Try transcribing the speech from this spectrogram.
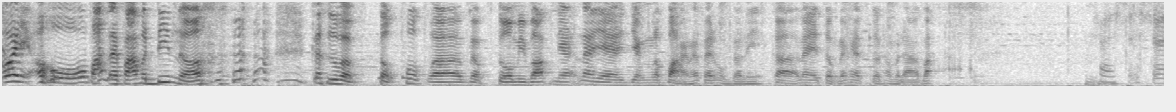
เฮ้ยโอ้โหปลาสายฟ้ามันดิ้นเหรอ ก็คือแบบตกพวกเอ่อแบบตัวมีบัฟเนี้ยน่าจะยังลำบากนะแฟนผมตอนนี้ก็น่าจะตกได้แค่ตัวธรรมดาปะใช่ใช่ใช่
